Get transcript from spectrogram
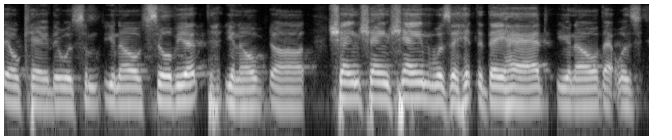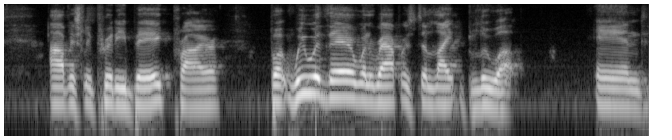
Okay, there was some, you know, Sylvia, you know, uh, Shame, Shame, Shame was a hit that they had, you know, that was obviously pretty big prior. But we were there when Rappers Delight blew up. And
